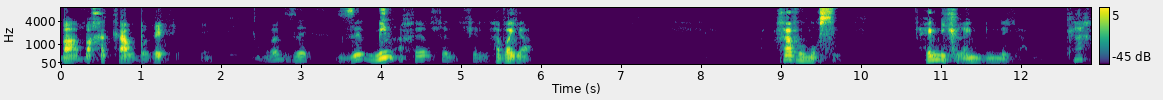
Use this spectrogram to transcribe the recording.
בחכה וברשת. כן? זה, זה מין אחר של, של הוויה. עכשיו הוא מוסיף, הם נקראים נוני ימה, כך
